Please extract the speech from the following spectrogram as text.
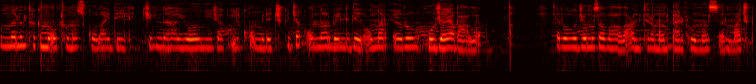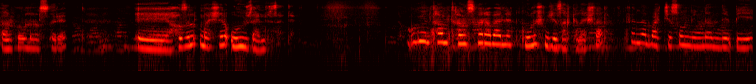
Bunların takıma oturması kolay değil. Kim daha iyi oynayacak, ilk 11'e çıkacak onlar belli değil. Onlar Erol Hoca'ya bağlı. Erol hocamıza bağlı antrenman performansları, maç performansları, ee, hazırlık maçları o yüzdendir zaten. Bugün tam transfer haberlerini konuşmayacağız arkadaşlar. Fenerbahçe son gündemde bir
